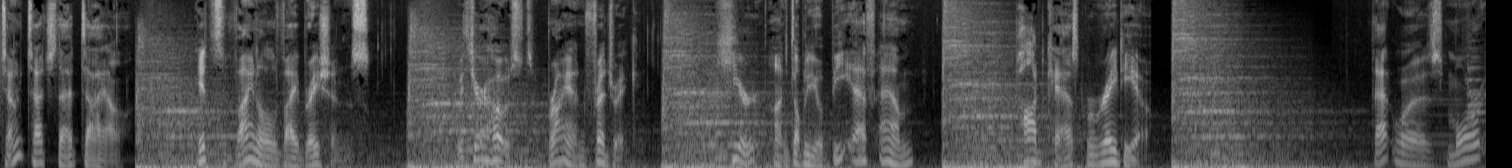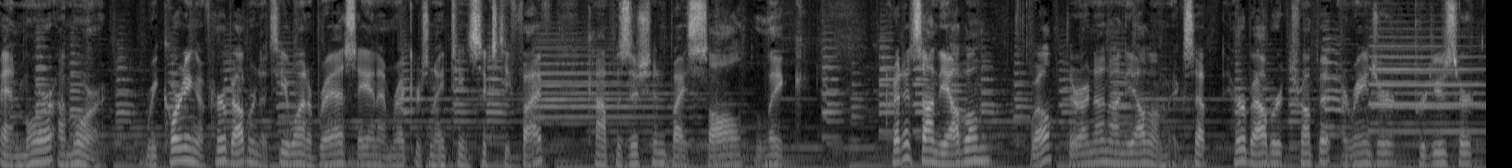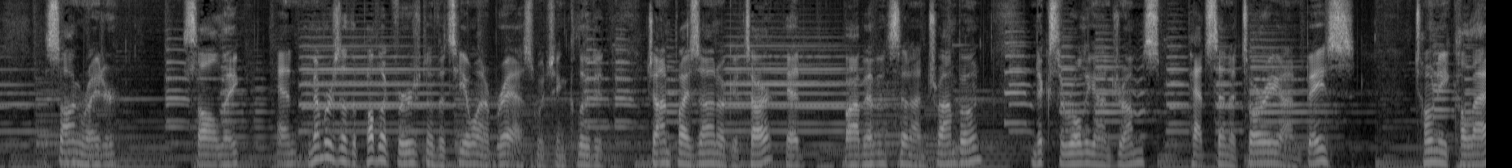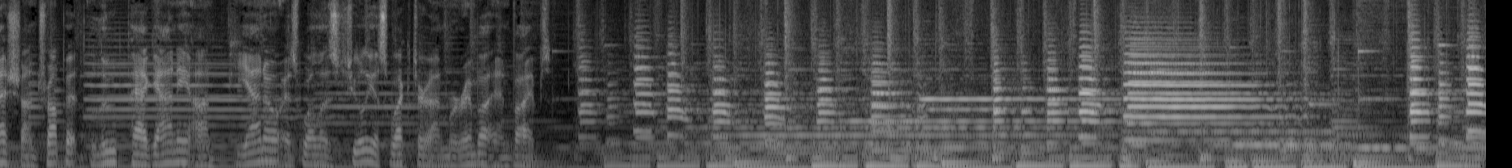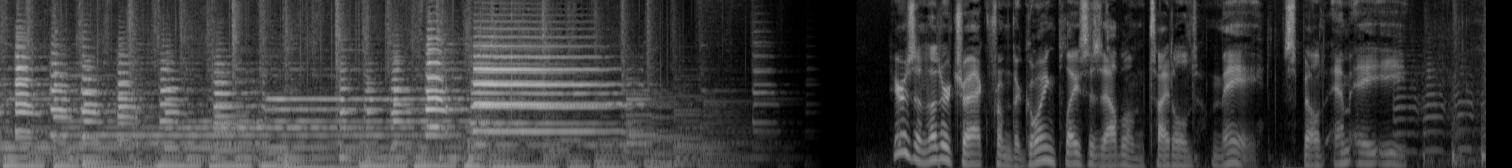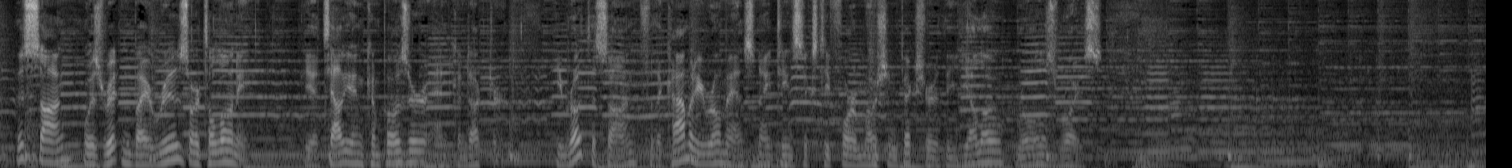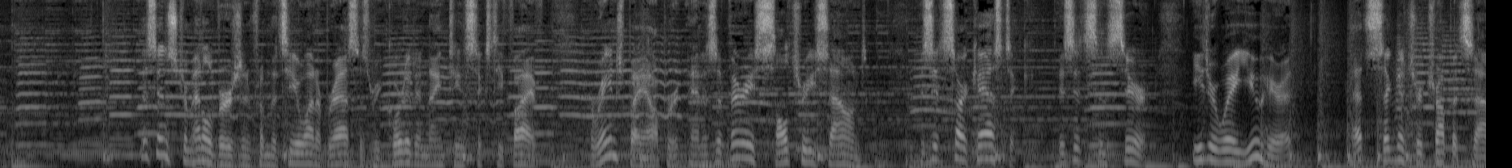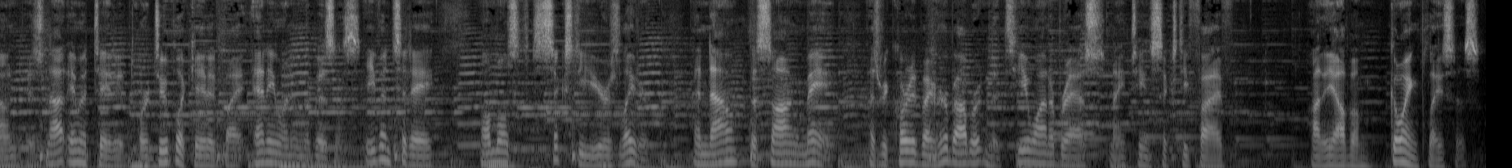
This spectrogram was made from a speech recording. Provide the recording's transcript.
Don't touch that dial. It's Vinyl Vibrations with your host, Brian Frederick, here on WBFM Podcast Radio. That was More and More Amor, recording of Herb Alpert and the Tijuana Brass, A&M Records 1965, composition by Sol Lake. Credits on the album, well, there are none on the album except Herb Alpert, trumpet, arranger, producer, the songwriter, Sol Lake, and members of the public version of the Tijuana Brass, which included John Pisano guitar, Ed Bob Edmondson on trombone, Nick Ceroli on drums, Pat Senatore on bass, Tony Kalash on trumpet, Lou Pagani on piano, as well as Julius Wechter on marimba and vibes. Here's another track from the Going Places album titled May, spelled M A E. This song was written by Riz Ortolani, the Italian composer and conductor. He wrote the song for the comedy romance 1964 motion picture The Yellow Rolls Royce. This instrumental version from the Tijuana Brass was recorded in 1965, arranged by Alpert, and is a very sultry sound. Is it sarcastic? Is it sincere? Either way you hear it, that signature trumpet sound is not imitated or duplicated by anyone in the business, even today, almost 60 years later. And now, the song May, as recorded by Herb Alpert and the Tijuana Brass, 1965, on the album Going Places.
